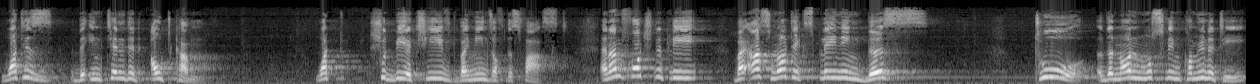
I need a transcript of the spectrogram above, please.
What is the intended outcome? What should be achieved by means of this fast? And unfortunately, by us not explaining this to the non Muslim community,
